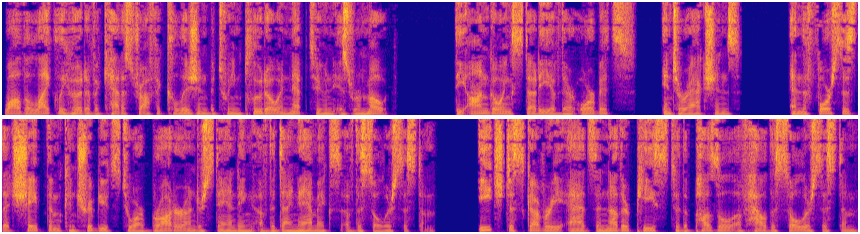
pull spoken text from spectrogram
While the likelihood of a catastrophic collision between Pluto and Neptune is remote, the ongoing study of their orbits, interactions, and the forces that shape them contributes to our broader understanding of the dynamics of the solar system. Each discovery adds another piece to the puzzle of how the solar system,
